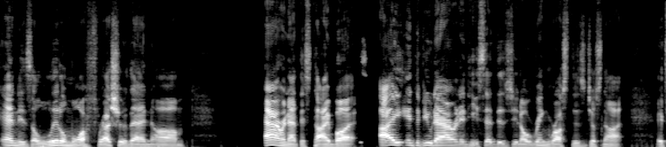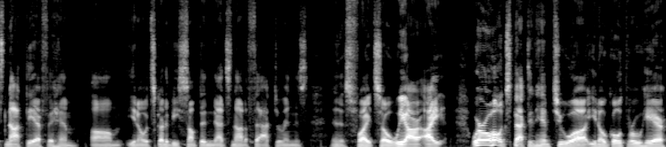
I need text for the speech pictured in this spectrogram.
and is a little more fresher than um, Aaron at this time. But I interviewed Aaron, and he said there's, you know, ring rust is just not, it's not there for him. Um, you know, it's going to be something that's not a factor in this in this fight. So we are, I, we're all expecting him to, uh, you know, go through here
